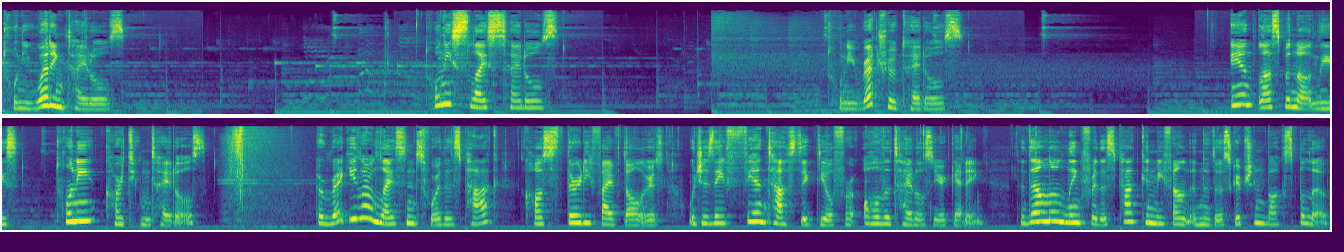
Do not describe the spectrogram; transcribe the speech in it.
20 wedding titles, 20 slice titles, 20 retro titles, and last but not least, 20 cartoon titles. A regular license for this pack costs $35, which is a fantastic deal for all the titles you're getting. The download link for this pack can be found in the description box below.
